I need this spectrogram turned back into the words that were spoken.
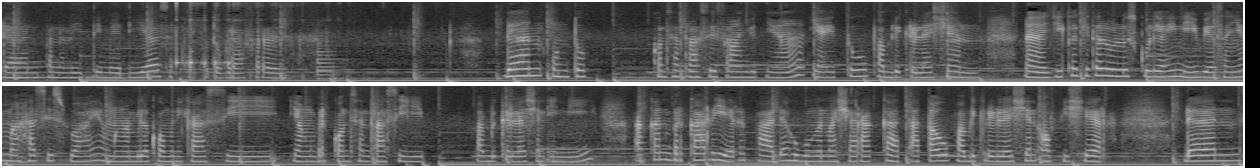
dan peneliti media serta fotografer. Dan untuk konsentrasi selanjutnya yaitu public relation. Nah, jika kita lulus kuliah ini biasanya mahasiswa yang mengambil komunikasi yang berkonsentrasi public relation ini akan berkarir pada hubungan masyarakat atau public relation officer dan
